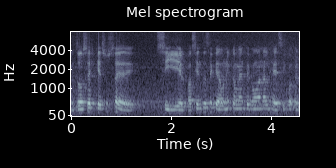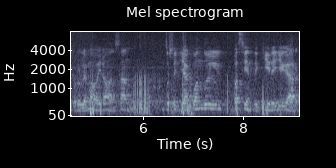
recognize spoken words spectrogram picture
Entonces, ¿qué sucede? Si el paciente se queda únicamente con analgésico, el problema va a ir avanzando. Entonces, ya cuando el paciente quiere llegar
